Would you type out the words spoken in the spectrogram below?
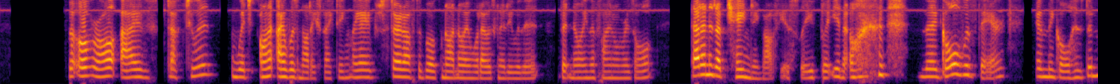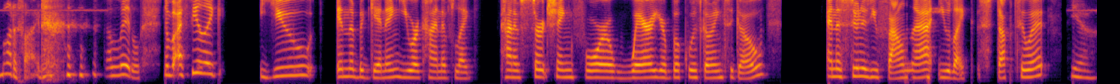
But overall, I've stuck to it, which on I was not expecting. Like I started off the book not knowing what I was going to do with it, but knowing the final result. That ended up changing, obviously, but you know, the goal was there, and the goal has been modified. A little. No, but I feel like you in the beginning, you were kind of like kind of searching for where your book was going to go. And as soon as you found that, you like stuck to it. yeah,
